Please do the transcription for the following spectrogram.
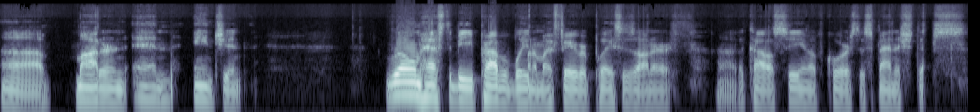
uh, modern and ancient. Rome has to be probably one of my favorite places on earth. Uh, the Colosseum, of course, the Spanish Steps,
